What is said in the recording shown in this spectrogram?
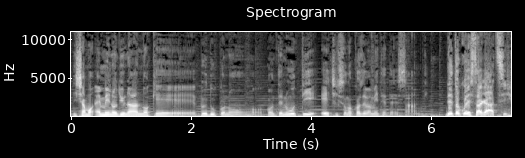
diciamo è meno di un anno che producono contenuti e ci sono cose veramente interessanti. Detto questo, ragazzi,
